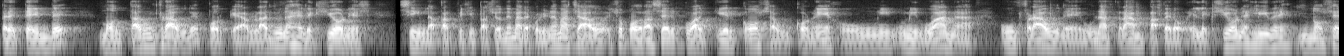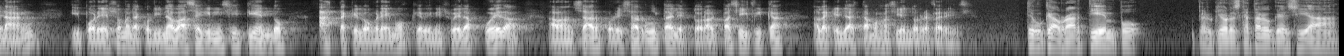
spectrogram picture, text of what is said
pretende montar un fraude, porque hablar de unas elecciones sin la participación de María Corina Machado, eso podrá ser cualquier cosa, un conejo, un, iguana, un fraude, una trampa, pero elecciones libres no serán y por eso María Corina va a seguir insistiendo hasta que logremos que Venezuela pueda avanzar por esa ruta electoral pacífica a la que ya estamos haciendo referencia. Tengo que ahorrar tiempo, pero quiero rescatar lo que decía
